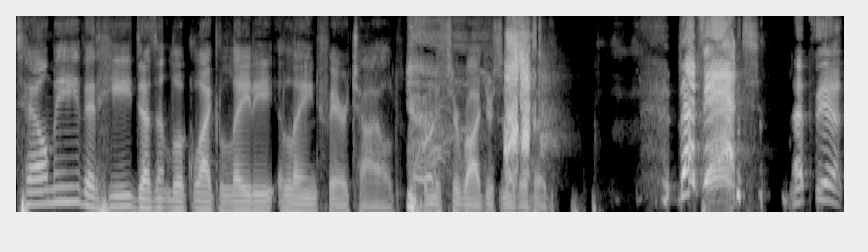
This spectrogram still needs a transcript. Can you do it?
Tell me that he doesn't look like Lady Elaine Fairchild from Mr. Rogers' Neighborhood. That's it. That's it.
